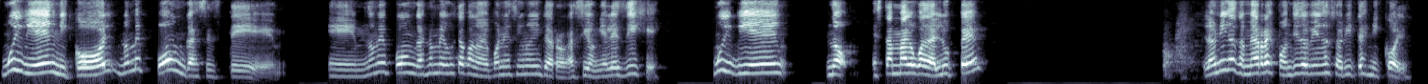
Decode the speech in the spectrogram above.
Muy bien, Nicole, no me pongas este, eh, no me pongas, no me gusta cuando me ponen signo de interrogación, ya les dije. Muy bien, no, está mal Guadalupe. La única que me ha respondido bien hasta ahorita es Nicole.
